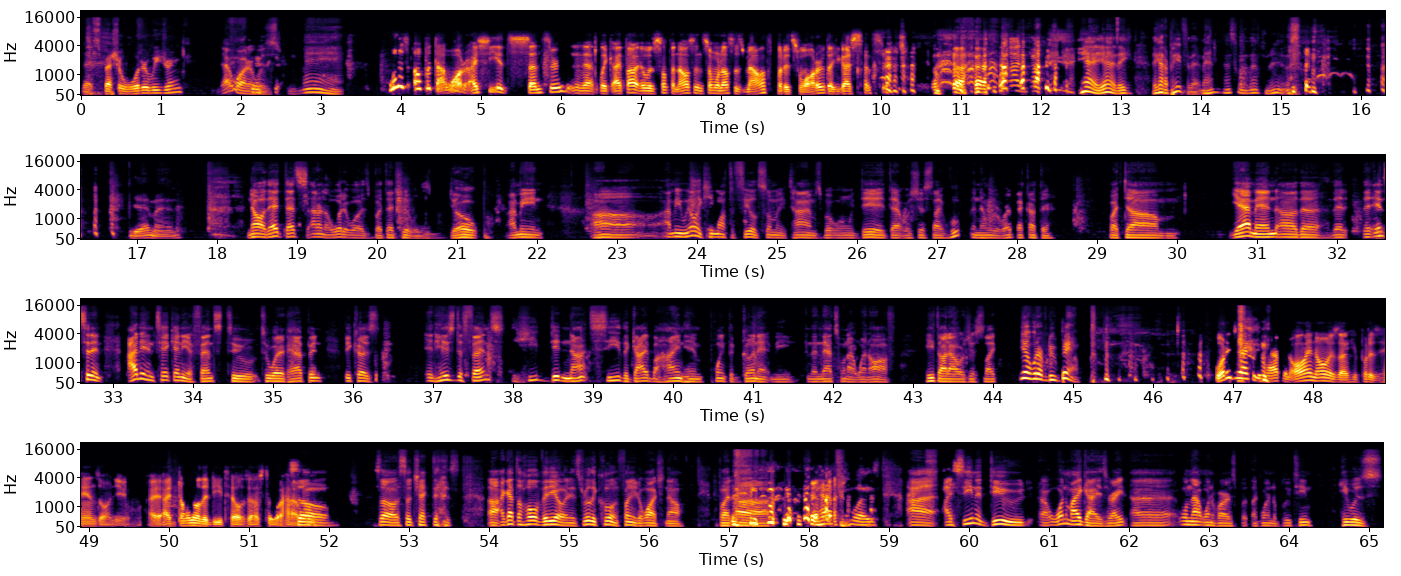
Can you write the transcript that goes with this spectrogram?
that special water we drink, that water was man. What is up with that water? I see it's censored, and that like I thought it was something else in someone else's mouth, but it's water that you guys censored. yeah, yeah, they they gotta pay for that, man. That's what that's what it is. yeah, man. No, that that's I don't know what it was, but that shit was dope. I mean, uh, I mean, we only came off the field so many times, but when we did, that was just like whoop, and then we were right back out there. But um, yeah, man, uh, the that the incident, I didn't take any offense to to what had happened because in his defense, he did not see the guy behind him point the gun at me, and then that's when I went off. He thought I was just like, yeah, whatever, dude, bam. What exactly happened? All I know is that he put his hands on you. I, I don't know the details as to what happened. So, so, so check this. Uh, I got the whole video, and it's really cool and funny to watch now. But uh, what happened was, uh, I seen a dude, uh, one of my guys, right? Uh, well, not one of ours, but like one of the blue team. He was,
